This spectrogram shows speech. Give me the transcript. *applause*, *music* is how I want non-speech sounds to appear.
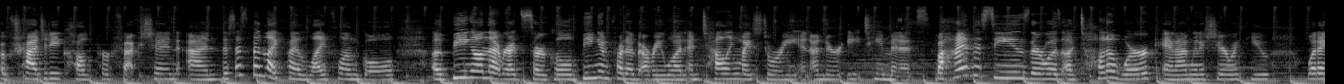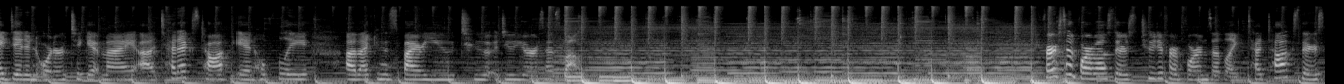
a tragedy called perfection. And this has been like my lifelong goal of being on that red circle being in front of everyone and telling my story in under 18 minutes. Behind the scenes there was a ton of work and i'm going to share with you what i did in order to get my uh, tedx talk and hopefully um, i can inspire you to do yours as well. First and foremost, there's two different forms of like TED Talks. There's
